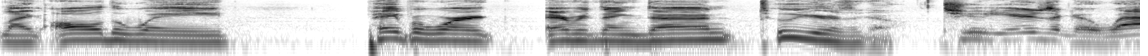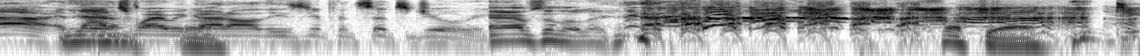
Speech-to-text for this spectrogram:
like all the way, paperwork, everything done two years ago. Two years ago. Wow. And Yeah. that's why we got all these different sets of jewelry. Absolutely. Fuck yeah. do,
